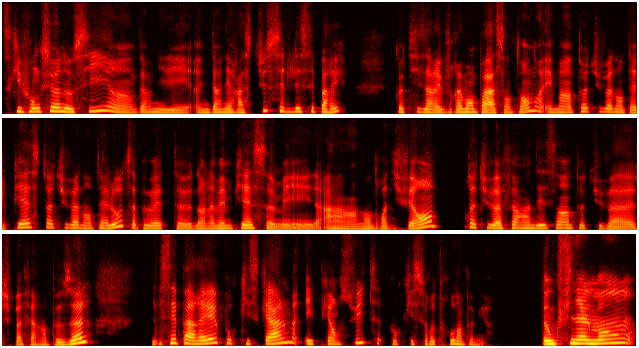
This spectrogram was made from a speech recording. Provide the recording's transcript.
Ce qui fonctionne aussi, une dernière astuce, c'est de les séparer quand ils arrivent vraiment pas à s'entendre, et ben toi tu vas dans telle pièce, toi tu vas dans telle autre, ça peut être euh, dans la même pièce mais à un endroit différent. Toi tu vas faire un dessin, toi tu vas, je sais pas, faire un puzzle. Les séparer pour qu'ils se calment et puis ensuite pour qu'ils se retrouvent un peu mieux. Donc finalement,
